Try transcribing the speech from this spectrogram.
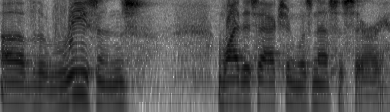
of the reasons why this action was necessary.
